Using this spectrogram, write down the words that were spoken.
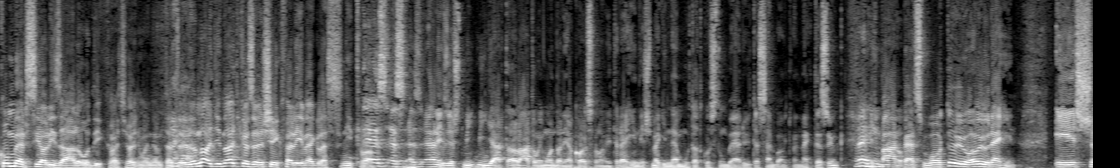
kommercializálódik, vagy hogy mondjam, tehát ez a nagy, nagy közönség felé meg lesz nyitva. Ez, ez, ez elnézést, mi- mindjárt látom, hogy mondani akarsz valamit Rehin, és megint nem mutatkoztunk be erről jut eszembe, amit majd megteszünk. Rehin Egy pár vagyok. perc volt, ő, ő Rehin. És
